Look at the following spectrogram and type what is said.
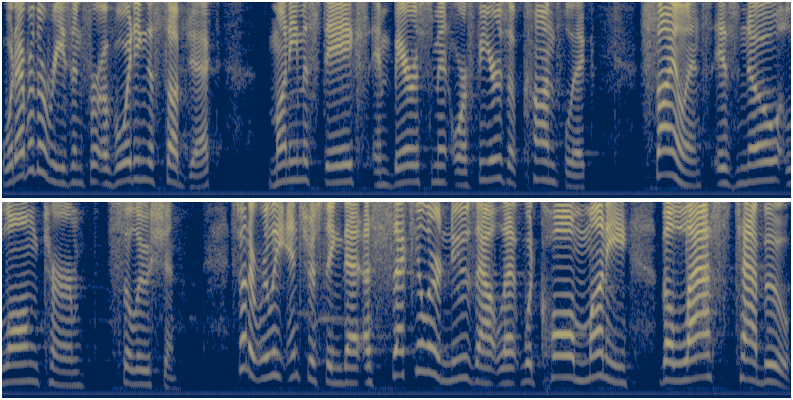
Whatever the reason for avoiding the subject, money mistakes, embarrassment, or fears of conflict, silence is no long term solution. It's found it really interesting that a secular news outlet would call money the last taboo,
